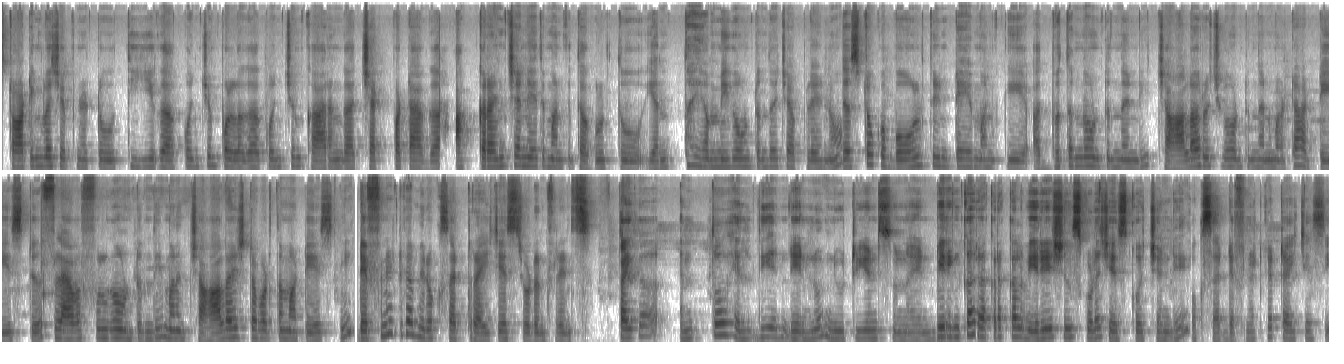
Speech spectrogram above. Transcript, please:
స్టార్టింగ్లో చెప్పినట్టు తీయగా కొంచెం పుల్లగా కొంచెం కారంగా చట్పటాగా ఆ క్రంచ్ అనేది మనకి తగులుతూ ఎంత యమ్మీగా ఉంటుందో చెప్పలేను. జస్ట్ ఒక బౌల్ తింటే మనకి అద్భుతంగా ఉంటుందండి. చాలా రుచిగా ఉంటుంది అనమాట ఆ టేస్ట్ ఫ్లేవర్ఫుల్గా ఉంటుంది. మనం చాలా ఇష్టపడతాం ఆ టేస్ట్ని. డెఫినెట్గా మీరు ఒకసారి ట్రై చేసి చూడండి ఫ్రెండ్స్ పైగా ఎంతో హెల్దీ అండ్ ఎన్నో న్యూట్రియంట్స్ ఉన్నాయండి. మీరు ఇంకా రకరకాల వేరియేషన్స్ కూడా చేసుకోవచ్చండి. ఒకసారి డెఫినెట్గా ట్రై చేసి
